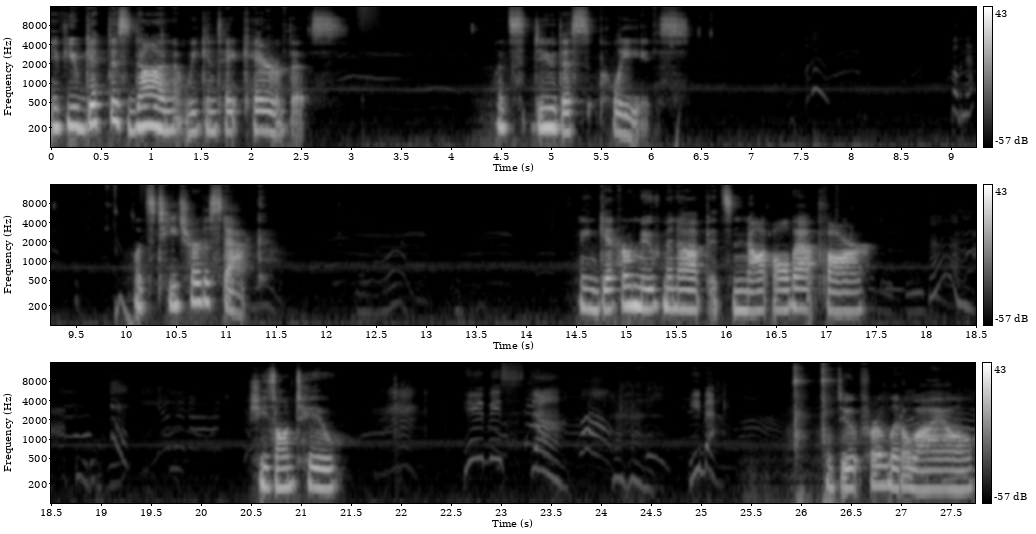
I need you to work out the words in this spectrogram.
If you get this done, we can take care of this. Let's do this, please. Let's teach her to stack. We can get her movement up. It's not all that far. She's on two. We'll do it for a little while.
